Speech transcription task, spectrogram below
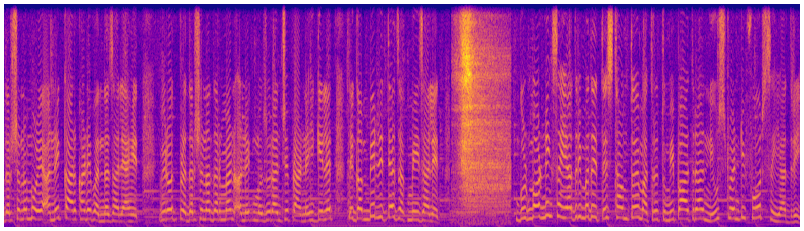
प्रदर्शनामुळे अनेक कारखाने बंद झाले आहेत. विरोध प्रदर्शनादरम्यान अनेक मजुरांचे प्राणही गेलेत ते गंभीररित्या जखमी झालेत. गुड मॉर्निंग सह्याद्रीमध्ये इथेच थांबतोय. मात्र तुम्ही पाहत राहा न्यूज ट्वेंटी फोर सह्याद्री.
